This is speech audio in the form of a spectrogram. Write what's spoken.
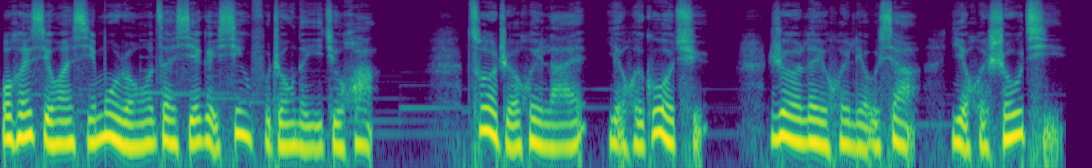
我很喜欢席慕容在写给幸福中的一句话：“挫折会来，也会过去；热泪会流下，也会收起。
